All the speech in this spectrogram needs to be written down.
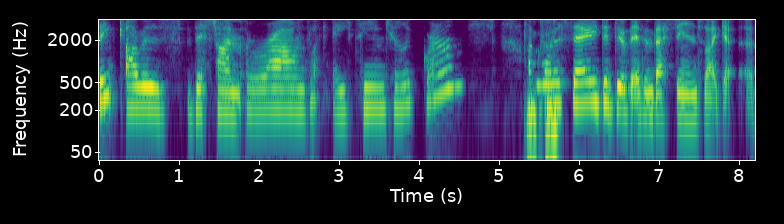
think I was this time around like 18 kilograms. I want to say did do a bit of investing into like get a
